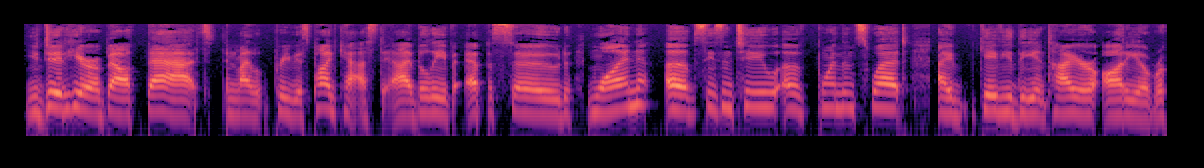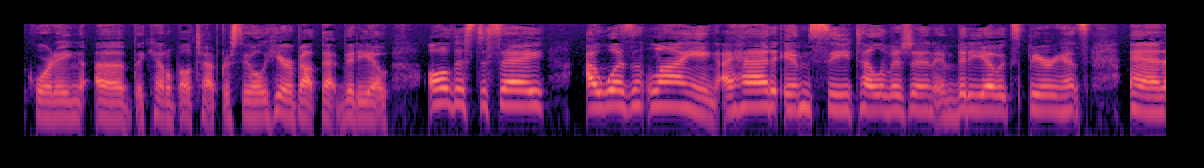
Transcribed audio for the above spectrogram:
You did hear about that in my previous podcast. I believe episode one of season two of More Than Sweat. I gave you the entire audio recording of the Kettlebell chapter, so you'll hear about that video. All this to say, I wasn't lying. I had MC television and video experience, and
